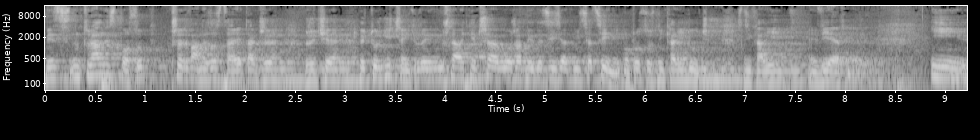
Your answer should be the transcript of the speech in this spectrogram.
Więc w naturalny sposób przerwane zostaje także życie liturgiczne. I tutaj już nawet nie trzeba było żadnych decyzji administracyjnych. Po prostu znikali ludzie, znikali wierni. I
